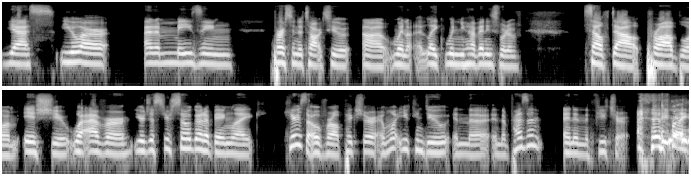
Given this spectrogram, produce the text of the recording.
Yes, you are an amazing person to talk to uh when like when you have any sort of self-doubt, problem, issue, whatever. You're just you're so good at being like, here's the overall picture and what you can do in the in the present and in the future. And, like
